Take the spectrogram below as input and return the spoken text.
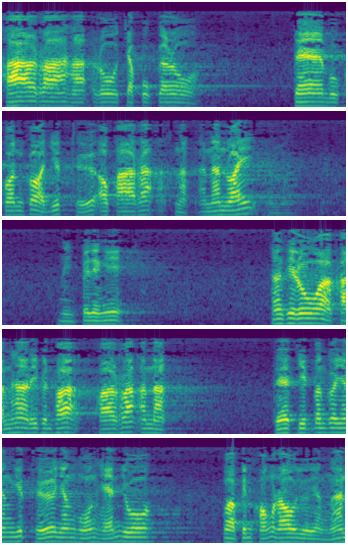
ภาราหะโรจปุกโร แต่บุคคลก็ยึดถือเอาภาระหนัก อันนั้นไว้ นี่เป็นอย่างนี้ ทั้งที่รู้ว่าขันห้านี้เป็นพระภาระอันหนัก แต่จิตมันก็ยังยึดถือยังหวงแหนอยู่ ว่าเป็นของเราอยู่อย่างนั้น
